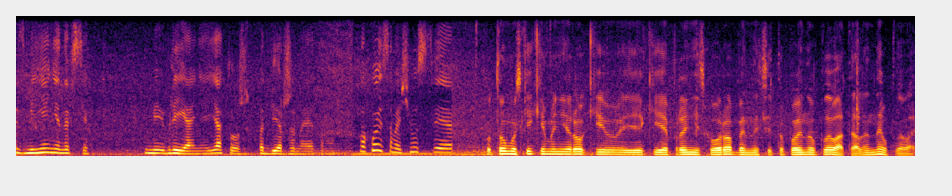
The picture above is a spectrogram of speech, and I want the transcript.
изменения на имеют влияние, я тоже подвержена этому. Плохое самочувствие, По тому, скільки мені років, які я приніс хвороби, значить, то повинно впливати, але не впливає.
